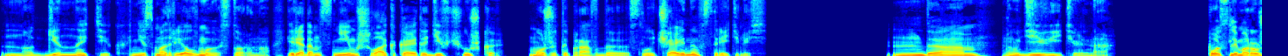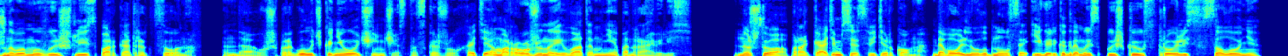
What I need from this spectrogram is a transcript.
Но генетик не смотрел в мою сторону, и рядом с ним шла какая-то девчушка. Может и правда случайно встретились? Да, удивительно. После мороженого мы вышли из парка аттракционов. Да уж, прогулочка не очень, честно скажу, хотя мороженое и вата мне понравились. «Ну что, прокатимся с ветерком?» Довольно улыбнулся Игорь, когда мы с Пышкой устроились в салоне.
